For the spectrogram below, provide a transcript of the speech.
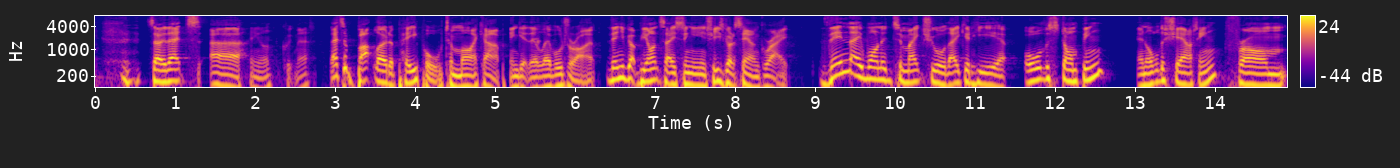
so that's, uh, hang on, quick math. That's a buttload of people to mic up and get their levels right. Then you've got Beyonce singing, and she's got to sound great. Then they wanted to make sure they could hear all the stomping and all the shouting from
